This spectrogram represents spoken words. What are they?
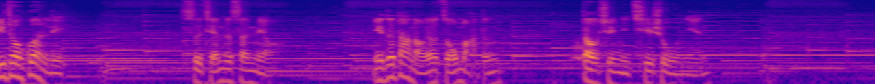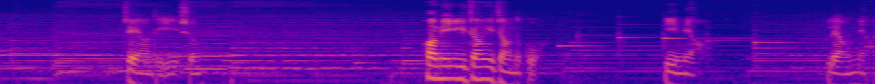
依照惯例，死前的三秒，你的大脑要走马灯，倒叙你七十五年这样的一生。画面一张一张的过，一秒，两秒，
